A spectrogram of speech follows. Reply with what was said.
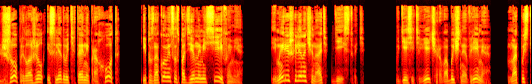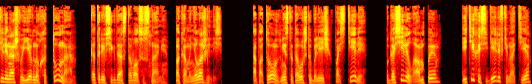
Джо предложил исследовать тайный проход и познакомиться с подземными сейфами, и мы решили начинать действовать. В 10 вечера в обычное время мы отпустили нашего евнуха Туна который всегда оставался с нами, пока мы не ложились. А потом, вместо того, чтобы лечь в постели, погасили лампы и тихо сидели в темноте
